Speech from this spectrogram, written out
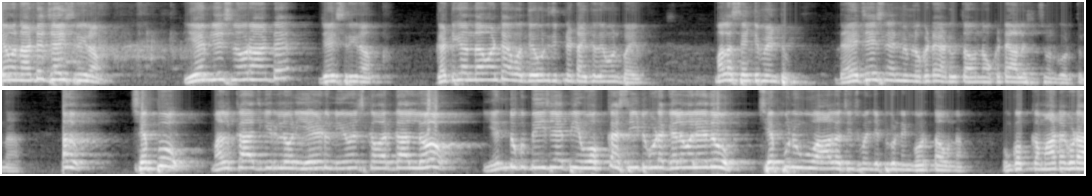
ఏమన్నా అంటే జై శ్రీరామ్. ఏం చేసినవరా అంటే జై శ్రీరామ్. గట్టిగా అందామంటే ఒక దేవుని తిట్టినట్టు అవుతుందేమో అని భయం. మళ్ళీ సెంటిమెంటు దయచేసి నేను మిమ్మల్ని ఒకటే అడుగుతా ఉన్నా ఒకటే ఆలోచించమని కోరుతున్నా. కాదు చెప్పు మల్కాజ్గిరిలోని ఏడు నియోజకవర్గాల్లో ఎందుకు బీజేపీ ఒక్క సీటు కూడా గెలవలేదు? చెప్పు నువ్వు ఆలోచించమని చెప్పి కూడా నేను కోరుతా ఉన్నా. ఇంకొక మాట కూడా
